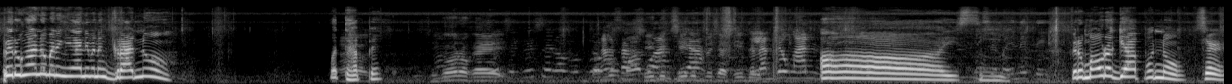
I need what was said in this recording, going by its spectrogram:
Pero nga naman nangyayari man ng grano. What happened? Siguro kay Sidit-sidit ba siya? Sidit. Oh, I see. Pero maura gyapon no, sir.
